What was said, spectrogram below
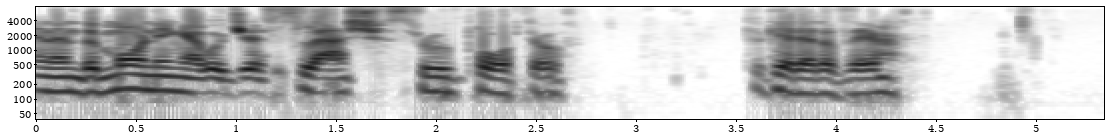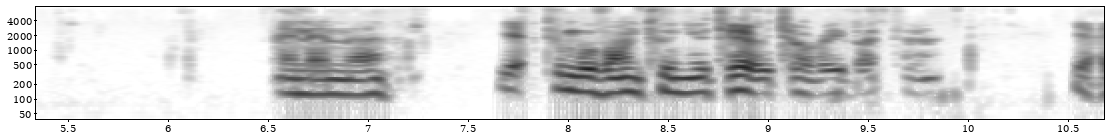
and then the morning I would just slash through Porto to get out of there, and then uh, yeah, to move on to new territory. But uh, yeah,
